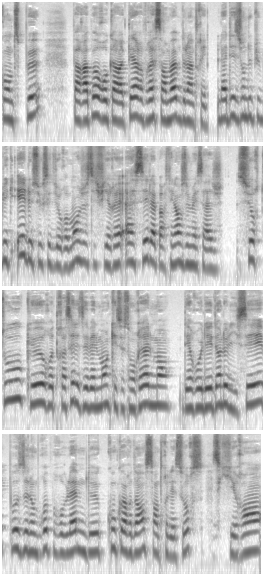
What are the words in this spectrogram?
compte peu par rapport au caractère vraisemblable de l'intrigue. L'adhésion du public et le succès du roman justifieraient assez la pertinence du message. Surtout que retracer les événements qui se sont réellement déroulés dans le lycée pose de nombreux problèmes de concordance entre les sources, ce qui rend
